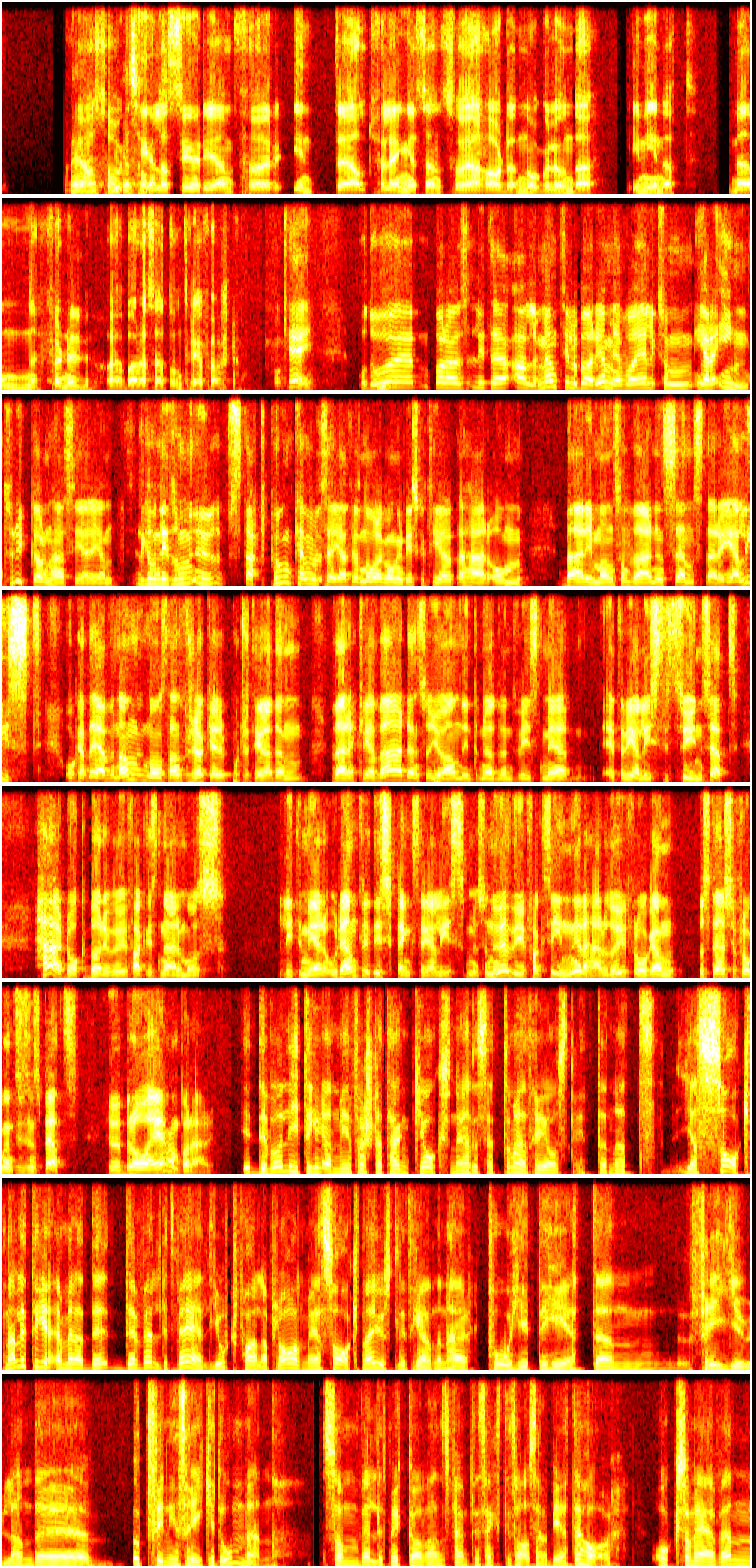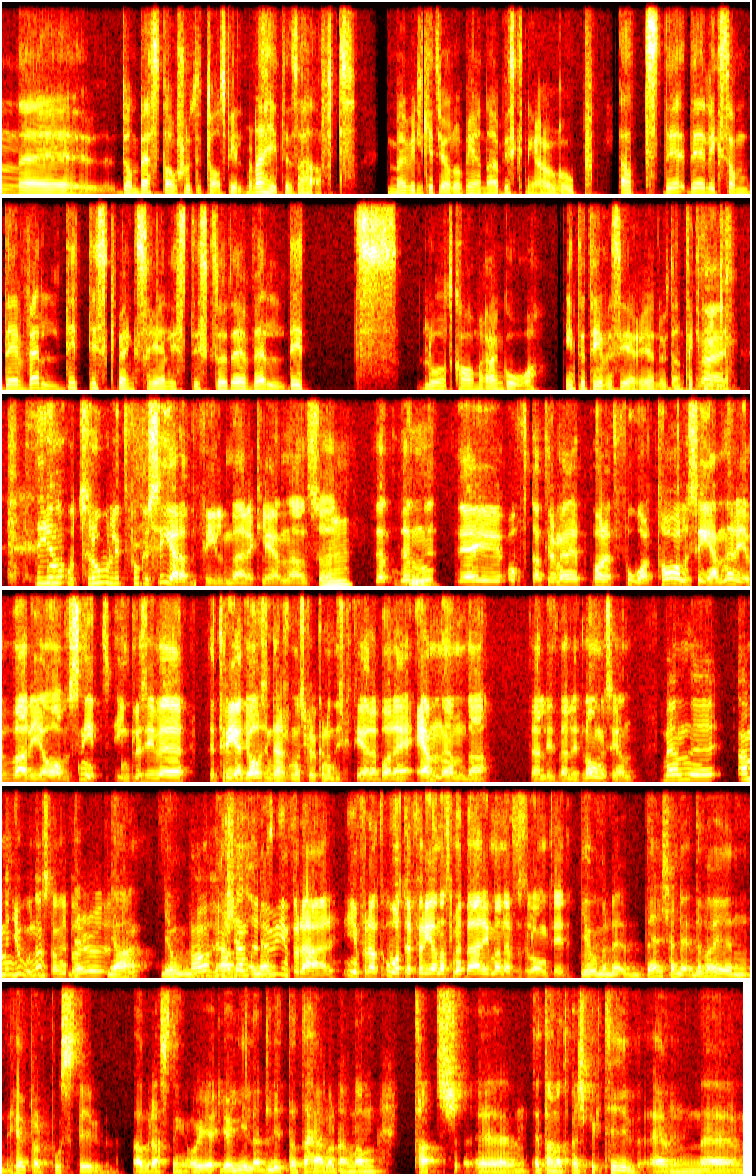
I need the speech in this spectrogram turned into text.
Jag, jag såg hela serien för inte allt för länge sedan så jag har den någorlunda i minnet. Men för nu har jag bara sett de tre första. Okej. Och då mm. bara lite allmänt till att börja med. Vad är liksom era intryck av den här serien? Liksom, liksom startpunkt kan vi väl säga att vi har några gånger diskuterat det här om Bergman som världens sämsta realist. Och att även han någonstans försöker porträttera den verkliga världen så gör han det inte nödvändigtvis med ett realistiskt synsätt. Här dock börjar vi ju faktiskt närma oss lite mer ordentlig diskbänksrealism. Så nu är vi ju faktiskt inne i det här och då är ju frågan, då ställs ju frågan till sin spets. Hur bra är han på det här? Det var lite grann min första tanke också när jag hade sett de här tre avsnitten att jag saknar lite grann, jag menar det, det, är väldigt välgjort på alla plan men jag saknar just lite grann den här påhittigheten, frihjulande uppfinningsrikedomen som väldigt mycket av hans 50-60-talsarbete har. Och som även eh, de bästa av 70-talsfilmerna hittills har haft. med vilket jag då menar viskningar och rop. Att det, det, är liksom, det är väldigt diskbänksrealistiskt och det är väldigt låt kameran gå. Inte tv-serien utan tekniken. Nej. Det är en otroligt fokuserad film verkligen. Alltså, mm. Den, den, mm. Det är ju ofta till och med bara ett fåtal scener i varje avsnitt. Inklusive det tredje avsnittet här som man skulle kunna diskutera bara är en enda väldigt, väldigt lång scen. Men, eh, ja, men Jonas då? Vi börjar, ja, jo, ja, hur ja, kände men, du inför det här? Inför att återförenas med Bergman efter så lång tid? Jo, men det, det kände jag, det var ju en helt klart positiv överraskning och jag, jag gillade lite att det här var en annan touch, eh, ett annat perspektiv än eh,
